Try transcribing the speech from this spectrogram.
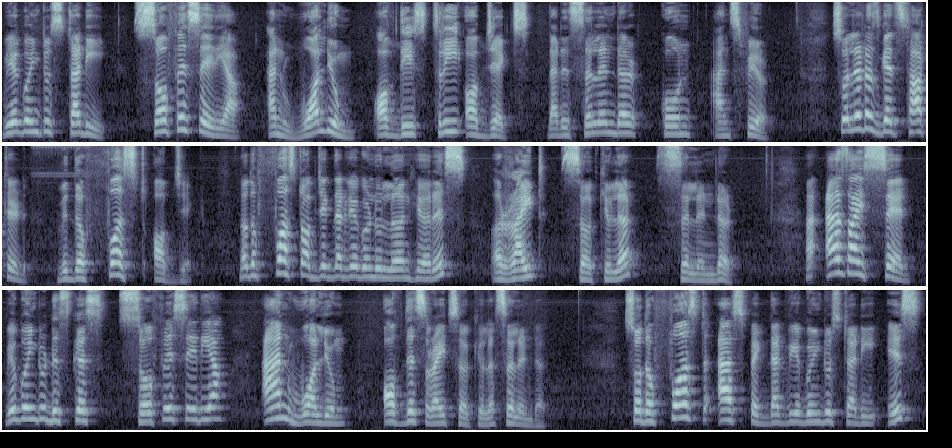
we are going to study surface area and volume of these three objects that is cylinder, cone and sphere. So let us get started with the first object. Now the first object that we are going to learn here is a right circular cylinder. Uh, as I said, we are going to discuss surface area and volume of this right circular cylinder. So the first aspect that we are going to study is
